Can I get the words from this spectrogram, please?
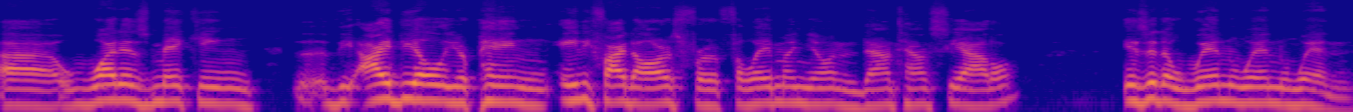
Uh, what is making the ideal? You're paying $85 for a filet mignon in downtown Seattle. Is it a win-win-win?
